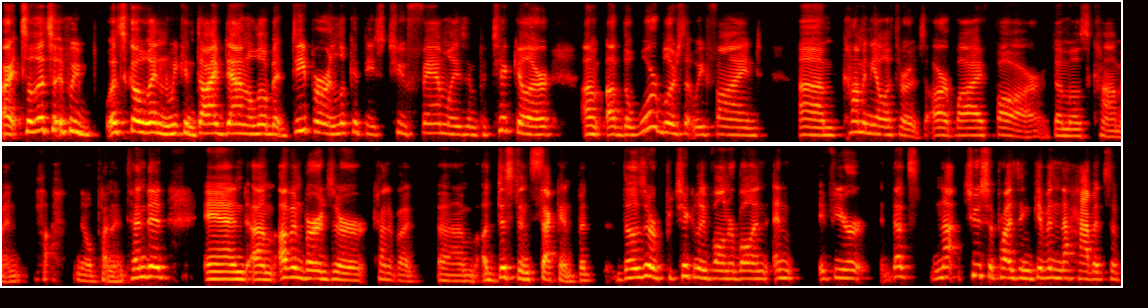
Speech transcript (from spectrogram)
All right, so let's if we let's go in, we can dive down a little bit deeper and look at these two families in particular um, of the warblers that we find. Um, common yellow throats are by far the most common, no pun intended, and um, ovenbirds are kind of a um, a distant second, but those are particularly vulnerable. And and if you're that's not too surprising given the habits of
